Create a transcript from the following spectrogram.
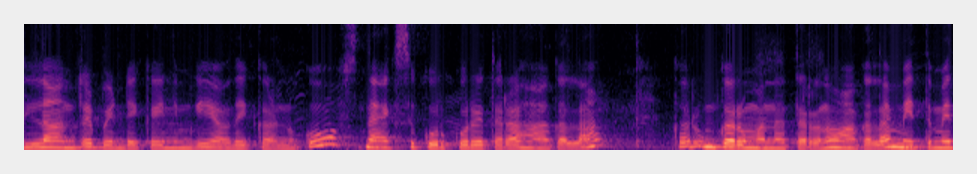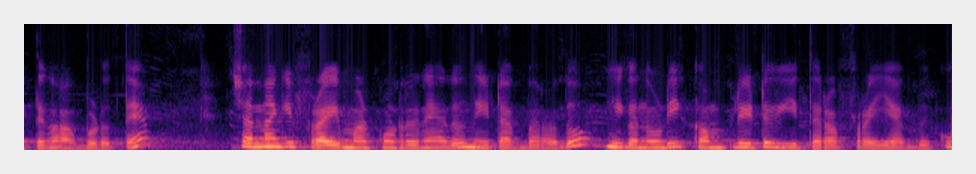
ಇಲ್ಲ ಅಂದರೆ ಬೆಂಡೆಕಾಯಿ ನಿಮಗೆ ಯಾವುದೇ ಕಾರಣಕ್ಕೂ ಸ್ನ್ಯಾಕ್ಸ್, ಕುರ್ಕುರೆ ಥರ ಆಗಲ್ಲ. ಕರುಮ್ ಕರುಮ್ ಅನ್ನೋ ಥರನೂ ಆಗಲ್ಲ, ಮೆತ್ತ ಮೆತ್ತಗೆ ಆಗಿಬಿಡುತ್ತೆ. ಚೆನ್ನಾಗಿ ಫ್ರೈ ಮಾಡ್ಕೊಂಡ್ರೇ ಅದು ನೀಟಾಗಿ ಬರೋದು. ಈಗ ನೋಡಿ, ಕಂಪ್ಲೀಟು ಈ ಥರ ಫ್ರೈ ಆಗಬೇಕು.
